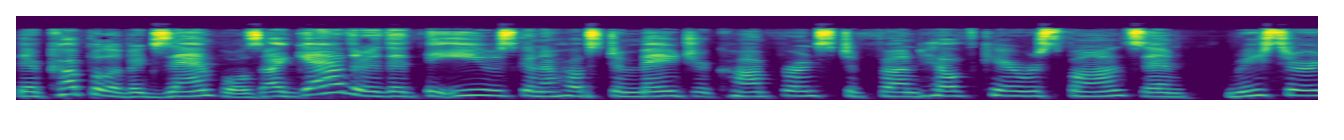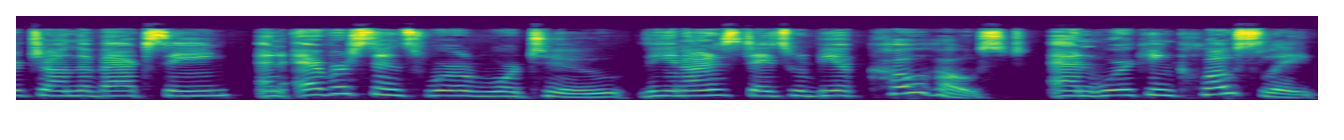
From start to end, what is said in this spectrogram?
there are a couple of examples. I gather that the EU is going to host a major conference to fund healthcare response and research on the vaccine. And ever since World War II, the United States would be a co host and working closely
